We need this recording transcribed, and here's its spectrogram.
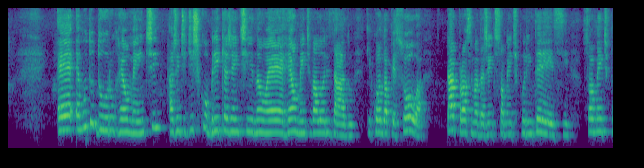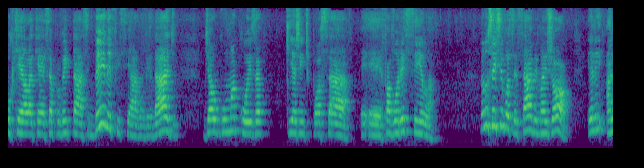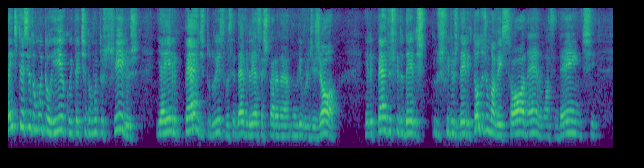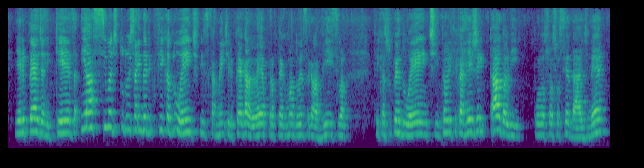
É, é muito duro, realmente, a gente descobrir que a gente não é realmente valorizado, que quando a pessoa está próxima da gente somente por interesse, somente porque ela quer se aproveitar, se beneficiar, na verdade, de alguma coisa que a gente possa é, é, favorecê-la. Eu não sei se você sabe, mas Jó, ele, além de ter sido muito rico e ter tido muitos filhos, e aí ele perde tudo isso, você deve ler essa história no livro de Jó, ele perde os filhos, os filhos dele todos de uma vez só, né, num acidente, e ele perde a riqueza, e acima de tudo isso ainda ele fica doente fisicamente, ele pega lepra, pega uma doença gravíssima, fica super doente, então ele fica rejeitado ali pela sua sociedade, né?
